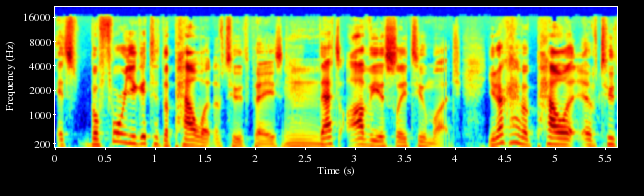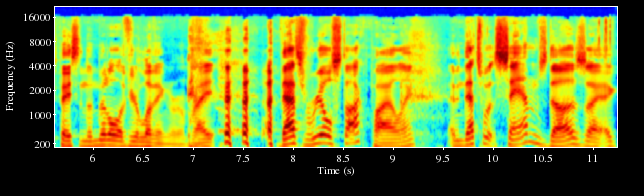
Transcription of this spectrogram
it's before you get to the pallet of toothpaste that's obviously too much you're not going to have a pallet of toothpaste in the middle of your living room right that's real stockpiling I mean that's what Sam's does. I, I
